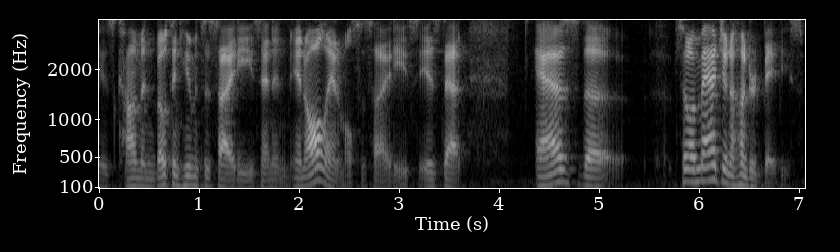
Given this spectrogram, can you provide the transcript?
uh, common both in human societies and in, in all animal societies is that as the so imagine 100 babies,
